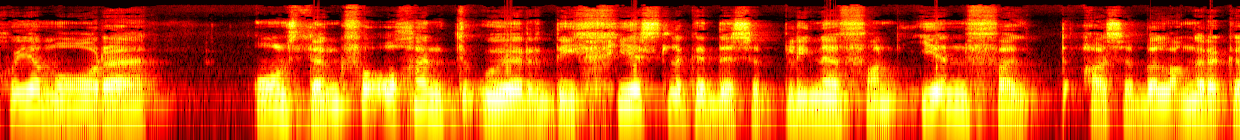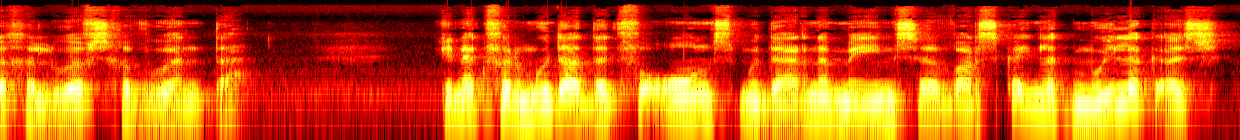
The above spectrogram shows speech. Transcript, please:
Goeiemôre. Ons dink ver oggend oor die geestelike dissipline van eenvoud as 'n belangrike geloofsgewoonte. En ek vermoed dat dit vir ons moderne mense waarskynlik moeilik is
